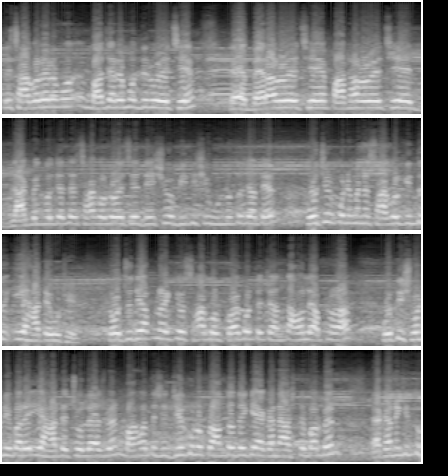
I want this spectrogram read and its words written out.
তো ছাগলের বাজারের মধ্যে রয়েছে বেড়া রয়েছে পাঠা রয়েছে, ব্ল্যাক বেঙ্গল জাতের ছাগল রয়েছে, দেশীয় বিদেশি উন্নত জাতের প্রচুর পরিমাণে ছাগল কিন্তু এই হাটে উঠে। তো যদি আপনারা কেউ ছাগল ক্রয় করতে চান, তাহলে আপনারা প্রতি শনিবারে এই হাটে চলে আসবেন। বাংলাদেশের যে কোনো প্রান্ত থেকে এখানে আসতে পারবেন। এখানে কিন্তু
